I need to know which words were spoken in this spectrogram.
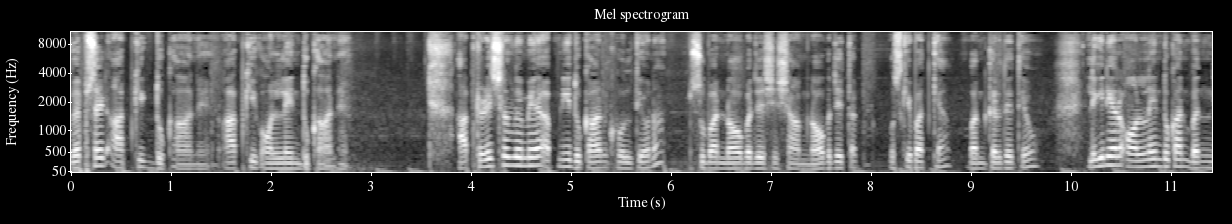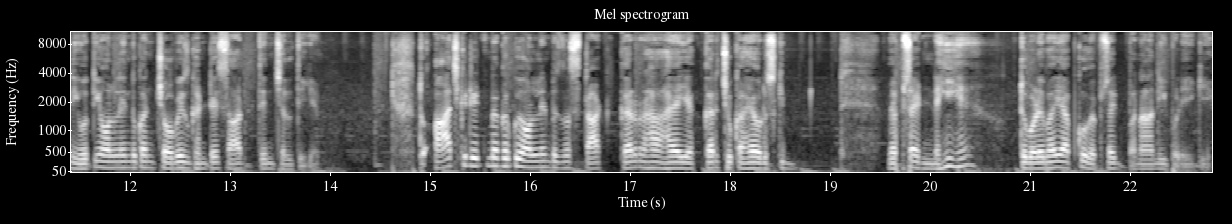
वेबसाइट आपकी एक दुकान है, आपकी एक ऑनलाइन दुकान है। आप ट्रेडिशनल वे में अपनी दुकान खोलते हो ना, सुबह नौ बजे से शाम नौ बजे तक, उसके बाद क्या? बंद कर देते हो। लेकिन यार ऑनलाइन दुकान बंद नहीं होती, ऑनलाइन दुकान चौबीस घंटे सात दिन चलती है। तो आज के डेट में अगर कोई ऑनलाइन बिज़नेस स्टार्ट कर रहा है या कर चुका है और उसकी वेबसाइट नहीं है तो बड़े भाई आपको वेबसाइट बनानी पड़ेगी।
